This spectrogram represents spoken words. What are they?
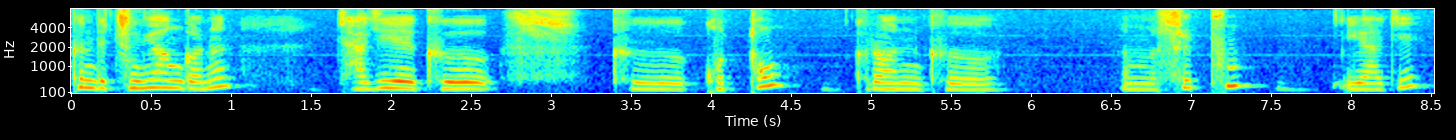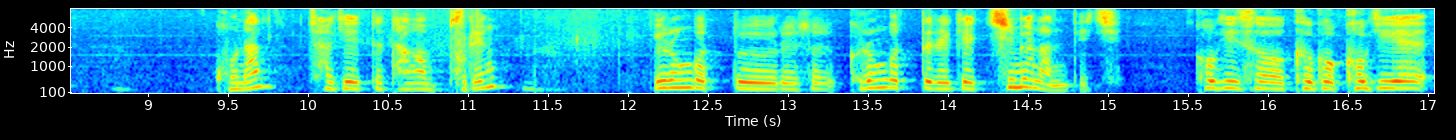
근데 중요한 거는 자기의 그, 그 고통? 그런 그, 음, 슬픔? 이야기? 고난? 자기한테 당한 불행? 이런 것들에서, 그런 것들에게 지면 안 되지. 거기서, 그거, 거기에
